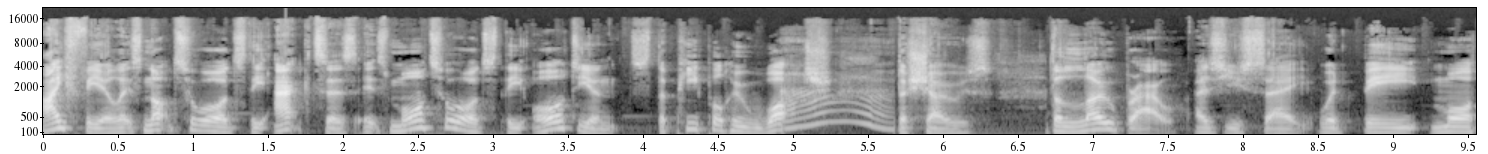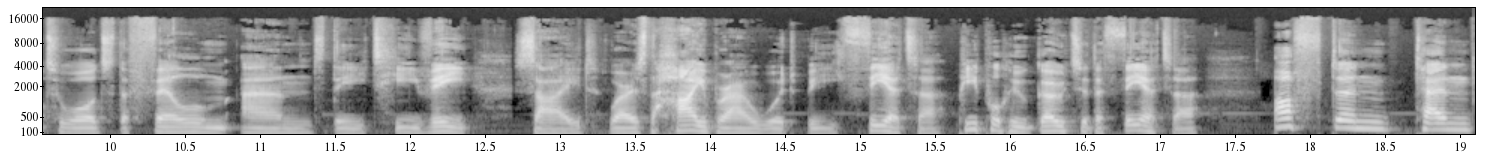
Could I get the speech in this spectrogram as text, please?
I feel, it's not towards the actors. It's more towards the audience, the people who watch ah. the shows. The lowbrow, as you say, would be more towards the film and the TV side, whereas the highbrow would be theatre. People who go to the theatre often tend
